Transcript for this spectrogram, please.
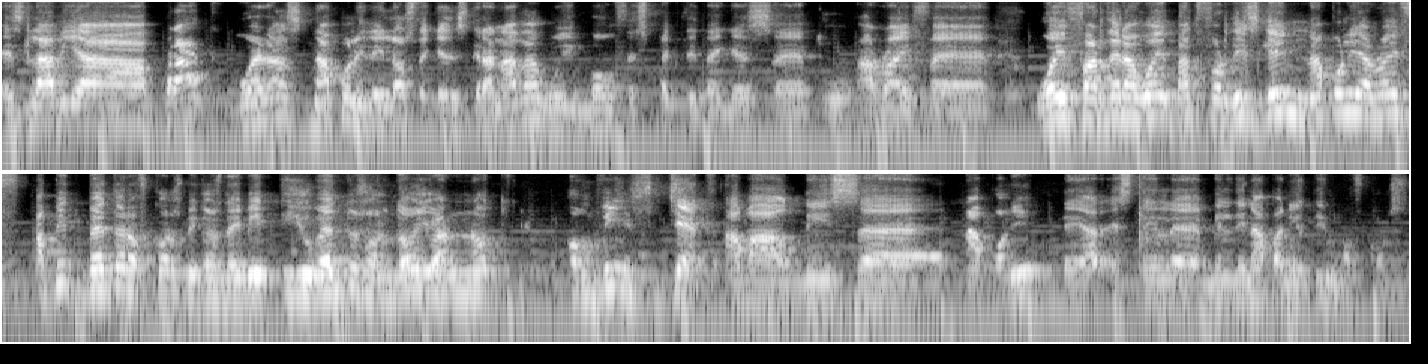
Slavia Prague, whereas Napoli they lost against Granada. We both expected, I guess, uh, to arrive uh, way farther away. But for this game, Napoli arrived a bit better, of course, because they beat Juventus. Although you are not convinced yet about this uh, Napoli. They are still uh, building up a new team, of course.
